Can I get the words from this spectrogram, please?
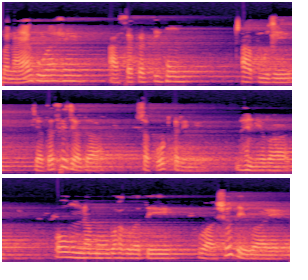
बनाया हुआ है। आशा करती हूँ आप मुझे ज़्यादा से ज़्यादा सपोर्ट करेंगे। धन्यवाद। ओम नमो भगवते वासुदेवाय।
